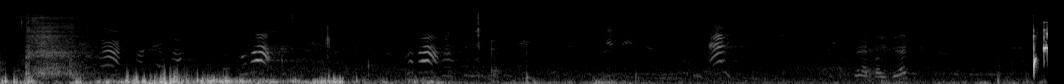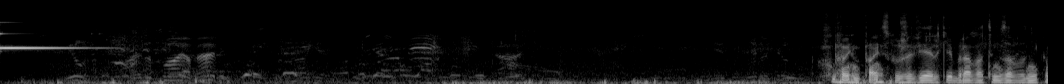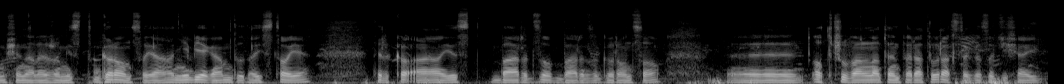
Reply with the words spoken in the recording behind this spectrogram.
Powiem Państwu, że wielkie brawa tym zawodnikom się należą. Jest gorąco. Ja nie biegam, tutaj stoję, tylko a jest bardzo, bardzo gorąco. E, odczuwalna temperatura z tego, co dzisiaj e,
